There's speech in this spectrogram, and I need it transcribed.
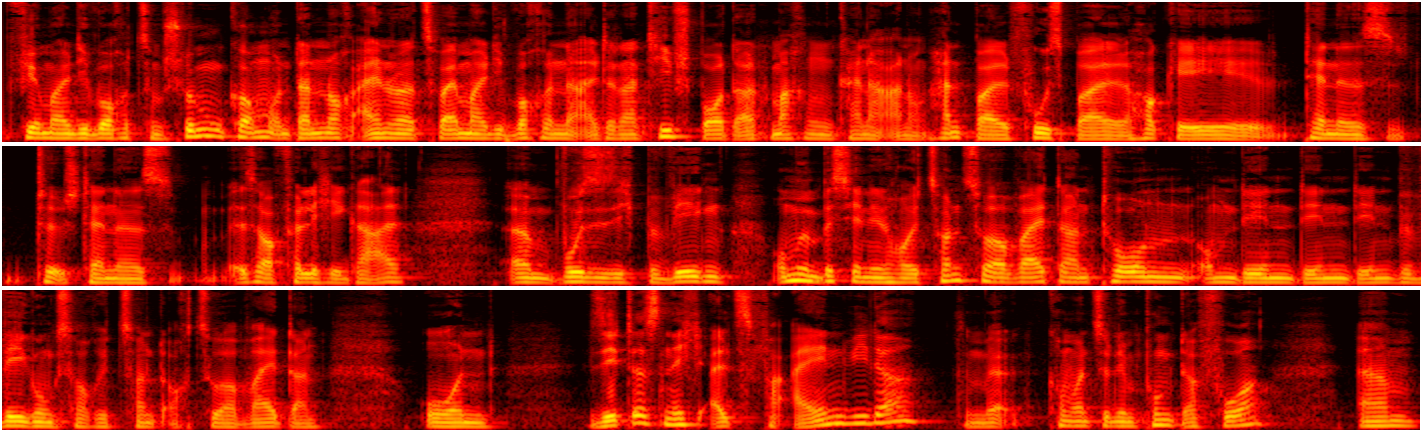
viermal die Woche zum Schwimmen kommen und dann noch ein oder zweimal die Woche eine Alternativsportart machen, keine Ahnung, Handball, Fußball, Hockey, Tennis, Tischtennis, ist auch völlig egal, ähm, wo sie sich bewegen, um ein bisschen den Horizont zu erweitern, Turnen, um den, den, den Bewegungshorizont auch zu erweitern. Und seht das nicht als Verein wieder, kommen wir zu dem Punkt davor, ähm,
